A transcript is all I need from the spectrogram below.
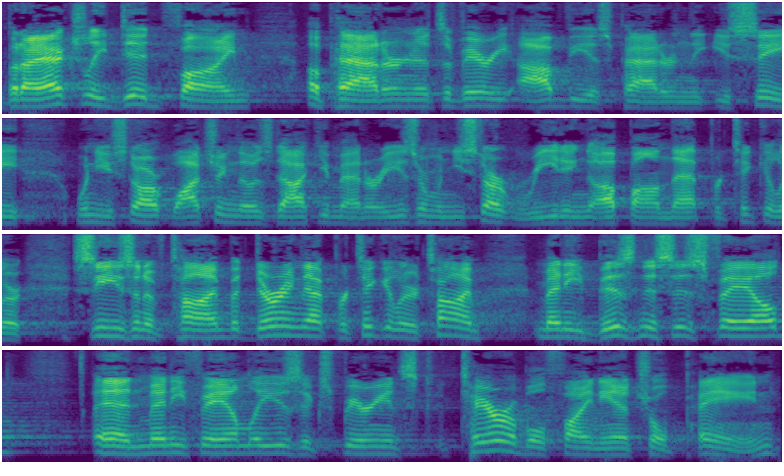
But I actually did find a pattern. It's a very obvious pattern that you see when you start watching those documentaries or when you start reading up on that particular season of time. But during that particular time, many businesses failed and many families experienced terrible financial pain.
